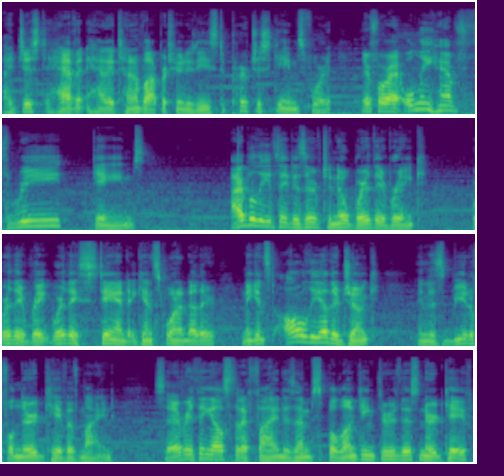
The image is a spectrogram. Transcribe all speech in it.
I just haven't had a ton of opportunities to purchase games for it. Therefore, I only have three games. I believe they deserve to know where they rank, where they rate, where they stand against one another, and against all the other junk in this beautiful nerd cave of mine. So everything else that I find as I'm spelunking through this nerd cave,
